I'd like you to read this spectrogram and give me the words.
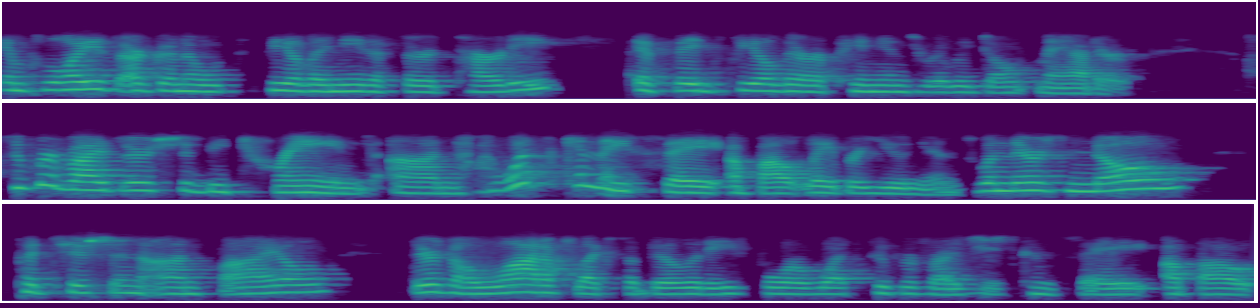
employees are going to feel they need a third party if they feel their opinions really don't matter. Supervisors should be trained on what can they say about labor unions. When there's no petition on file there's a lot of flexibility for what supervisors can say about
